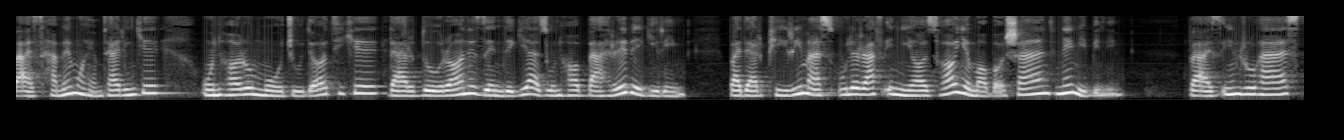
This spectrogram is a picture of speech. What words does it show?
و از همه مهمتر اینکه اونها رو موجوداتی که در دوران زندگی از اونها بهره بگیریم و در پیری مسئول رفع نیازهای ما باشند نمی‌بینیم. و از این رو هست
